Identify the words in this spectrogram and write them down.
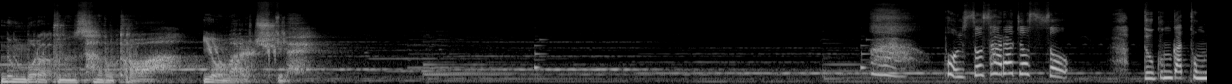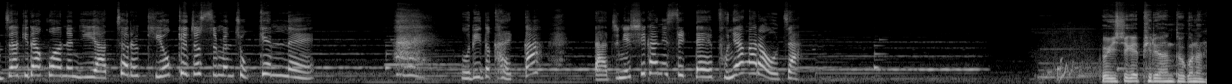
눈보라 부는 산으로 돌아와 요마를 죽이네. 누군가 동작이라고 하는 이 야차를 기억해줬으면 좋겠네. 하, 우리도 갈까? 나중에 시간 있을 때 분양하러 오자. 의식에 필요한 도구는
